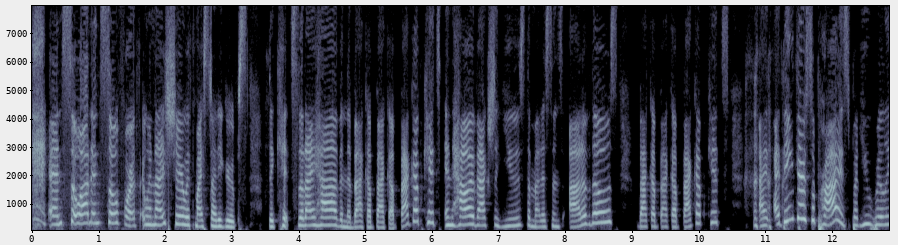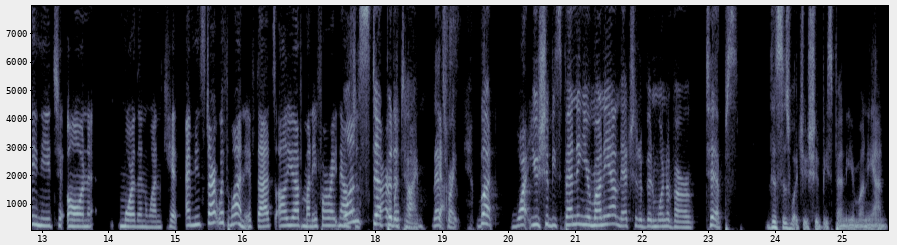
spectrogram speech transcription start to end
and so on and so forth. When I share with my study groups the kits that I have and the backup backup backup kits and how I've actually used the medicines out of those backup backup backup kits, I, I think they're surprised, but you really need to own more than one kit. I mean, start with one. If that's all you have money for right now, just one step at a time. One. That's yes. right. But what you should be spending your money on, that should have been one of our tips this is what you should be spending your money on.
